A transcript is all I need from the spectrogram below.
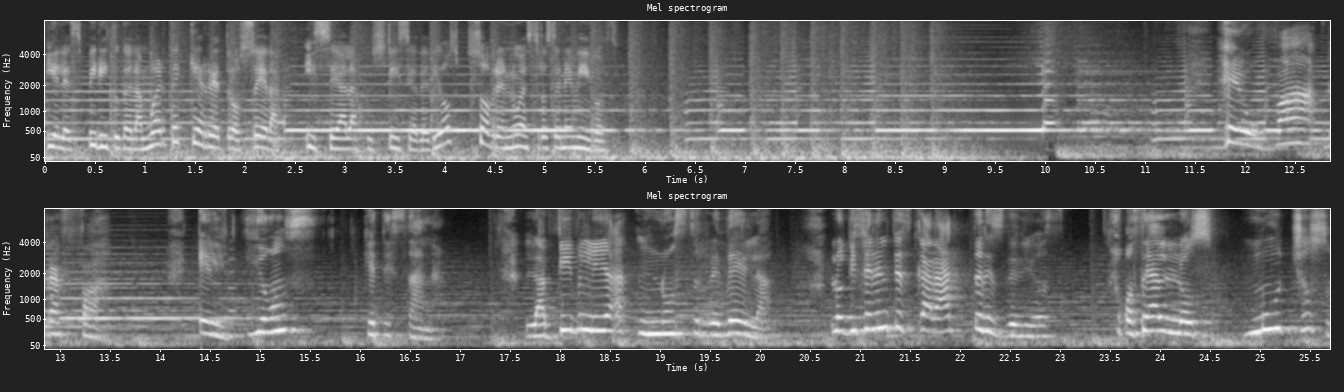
y el espíritu de la muerte que retroceda y sea la justicia de Dios sobre nuestros enemigos. Jehová Rafa, el Dios que te sana. La Biblia nos revela los diferentes caracteres de Dios, o sea, los muchos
